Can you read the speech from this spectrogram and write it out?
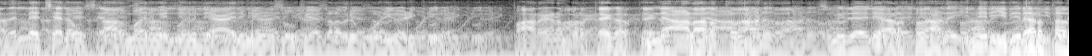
അതല്ലേ ചില ഉസ്താദുമാർ വലിയ വലിയ ആര്യമായ സൂഫിയാക്കൾ അവർ കോഴി കഴിക്കൂല. പറയണം പ്രത്യേകം. ഇന്ന ആൾ അർത്ഥതാണ് സുമിലി അർത്ഥതാണ് ഇന്ന രീതിയിൽ അർത്ഥം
